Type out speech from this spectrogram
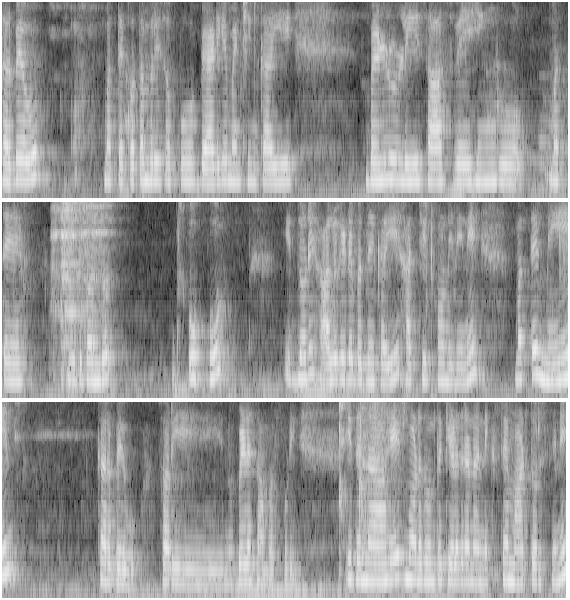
ಕರಿಬೇವು ಮತ್ತು ಕೊತ್ತಂಬರಿ ಸೊಪ್ಪು, ಬ್ಯಾಡಿಗೆ ಮೆಣಸಿನ್ಕಾಯಿ, ಬೆಳ್ಳುಳ್ಳಿ, ಸಾಸಿವೆ, ಹಿಂಗು ಮತ್ತು ಇದು ಬಂದು ಉಪ್ಪು. ಇದು ನೋಡಿ ಆಲೂಗೆಡ್ಡೆ, ಬದನೆಕಾಯಿ ಹಚ್ಚಿಟ್ಕೊಂಡಿದ್ದೀನಿ. ಮತ್ತು ಮೇನ್ ಕರಿಬೇವು. ಸಾರಿ ಏನು, ಬೇಳೆ ಸಾಂಬಾರು ಪುಡಿ. ಇದನ್ನು ಹೇಗೆ ಮಾಡೋದು ಅಂತ ಕೇಳಿದ್ರೆ ನಾನು ನೆಕ್ಸ್ಟ್ ಟೈಮ್ ಮಾಡಿ ತೋರಿಸ್ತೀನಿ.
